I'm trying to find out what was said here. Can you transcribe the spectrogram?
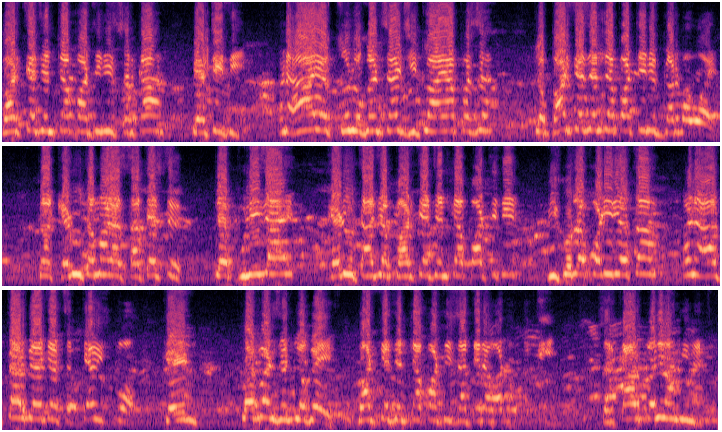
ભારતીય જનતા પાર્ટીની સરકાર બેઠી હતી. અને આ એકસો ઓગણસાઠ સીટો આવ્યા પછી જો ભારતીય જનતા પાર્ટીને ગર્વ હોય, તો ખેડૂત અમારા સાથે છે તે ભૂલી જાય. ખેડૂત આજે ભારતીય જનતા પાર્ટીથી વિખોટો પડી રહ્યો હતા અને આવતા બે હજાર સત્યાવીસમાં કોઈ પણ સંજોગે ભારતીય જનતા પાર્ટી સાથે રહેવાનું નથી. સરકાર બનવાની નથી.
